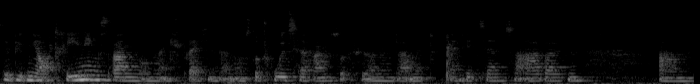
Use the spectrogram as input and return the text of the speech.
wir bieten ja auch Trainings an, um entsprechend an unsere Tools heranzuführen und damit effizient zu arbeiten. Ähm,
